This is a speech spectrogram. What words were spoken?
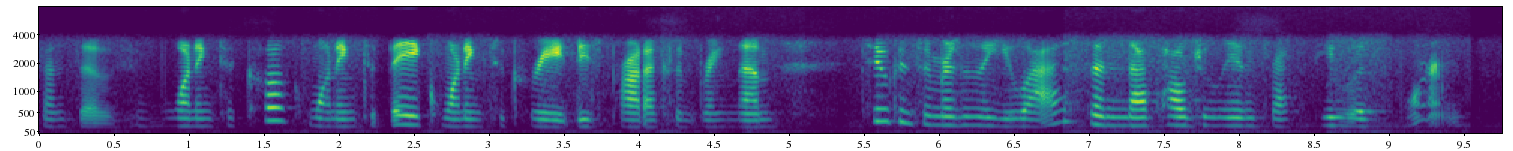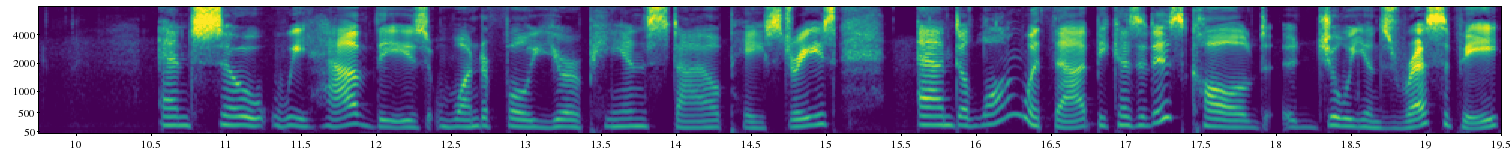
sense of wanting to cook, wanting to bake, wanting to create these products and bring them to consumers in the U.S. And that's how Julian's recipe was formed. And so we have these wonderful European style pastries. And along with that, because it is called Julian's recipe,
